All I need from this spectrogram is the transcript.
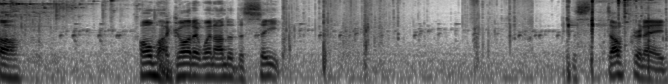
The? Oh my god, it went under the seat. The stealth grenade.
